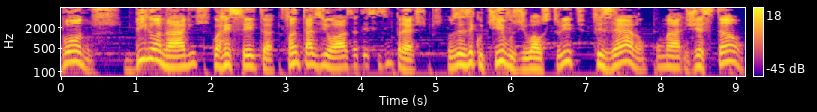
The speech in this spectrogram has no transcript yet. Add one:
bônus bilionários com a receita fantasiosa desses empréstimos. Os executivos de Wall Street fizeram uma gestão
